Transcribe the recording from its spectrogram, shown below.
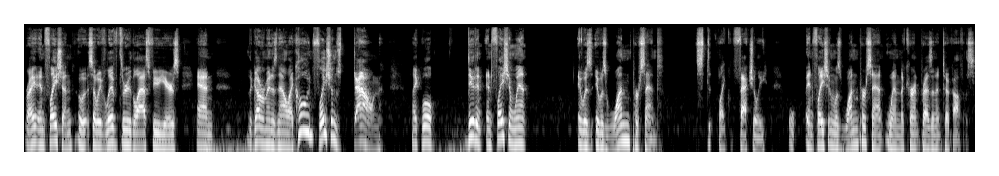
right? Inflation. So we've lived through the last few years and the government is now like oh inflation's down. Like well dude inflation went it was it was 1% st- like factually. Inflation was 1% when the current president took office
